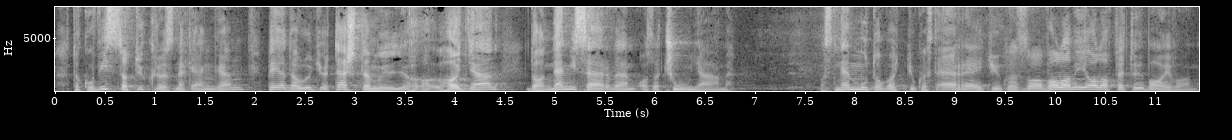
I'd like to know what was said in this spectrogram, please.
Hát akkor visszatükröznek engem, például úgy, hogy a testem hagyján, de a nemi szervem az a csúnyám. Azt nem mutogatjuk, azt elrejtjük, azzal valami alapvető baj van.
